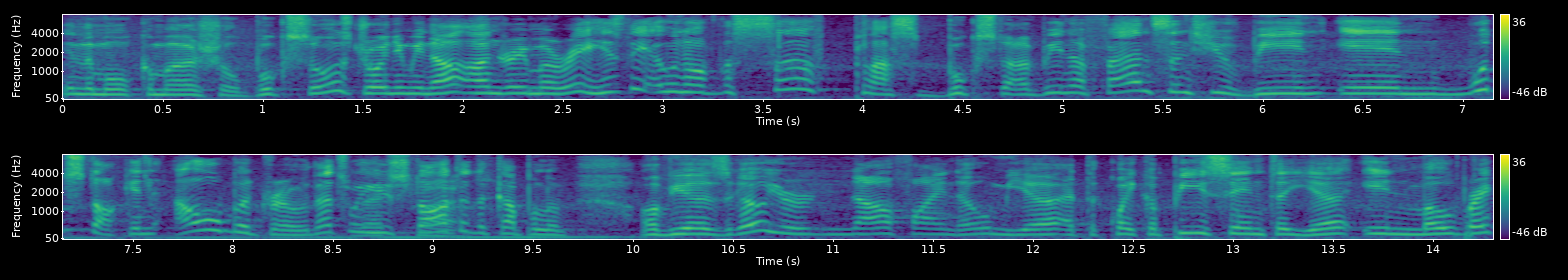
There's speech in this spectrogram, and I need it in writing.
in the more commercial bookstores. Joining me now, Andre Marais. He's the owner of the Surplus Bookstore. I've been a fan since you've been in Woodstock in Albert Road. That's where That's you started right. a couple of, of years ago. You're now find home here at the Quaker Peace Centre here in Mowbray.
